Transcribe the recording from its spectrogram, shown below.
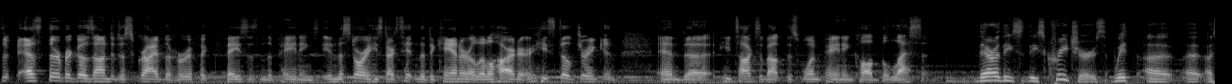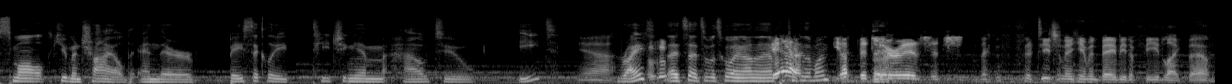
Th- as Thurber goes on to describe the horrific faces in the paintings, in the story he starts hitting the decanter a little harder. He's still drinking, and uh, he talks about this one painting called "The Lesson." there are these these creatures with a, a, a small human child, and they're basically teaching him how to eat. Yeah, Right? That's that's what's going on in that Yeah. particular one. Yep, it sure is. It's they're, they're teaching a human baby to feed like them.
